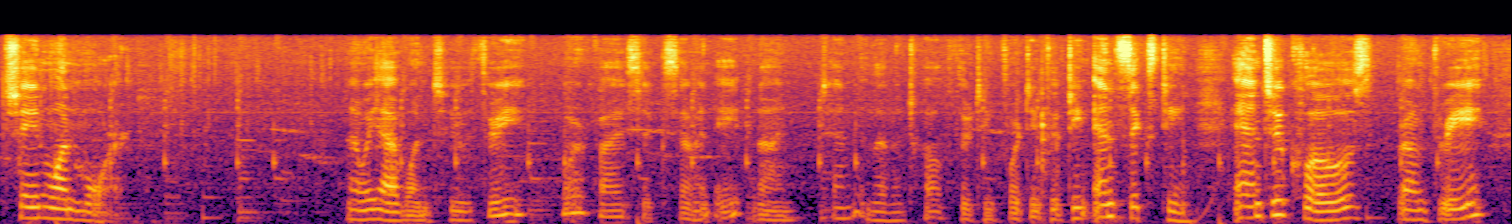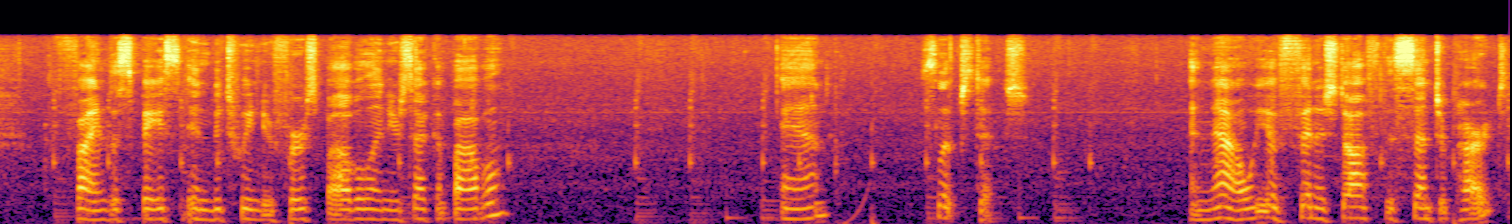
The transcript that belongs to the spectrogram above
chain one more. Now we have 1, 2, 3, 4, 5, 6, 7, 8, 9, 10, 11, 12, 13, 14, 15, and 16. And to close, round 3, find the space in between your first bobble and your second bobble, and slip stitch. And now we have finished off the center part,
